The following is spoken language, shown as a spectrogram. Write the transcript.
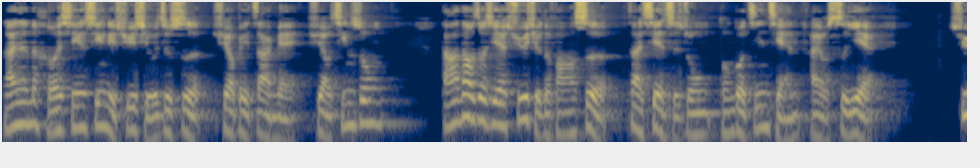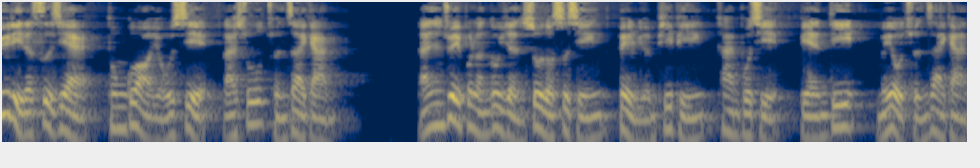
男人的核心心理需求就是需要被赞美，需要轻松。达到这些需求的方式，在现实中通过金钱还有事业，虚拟的世界通过游戏来输存在感。男人最不能够忍受的事情，被女人批评、看不起、贬低，没有存在感；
